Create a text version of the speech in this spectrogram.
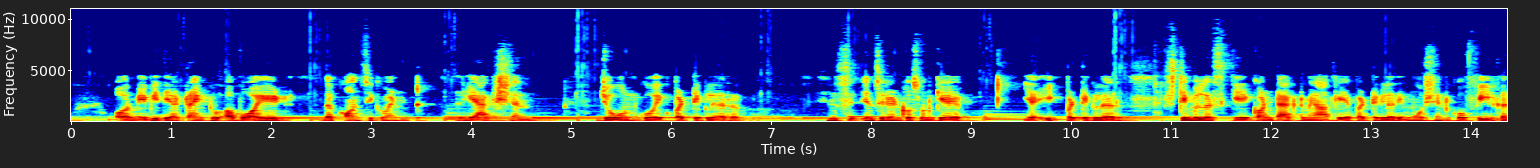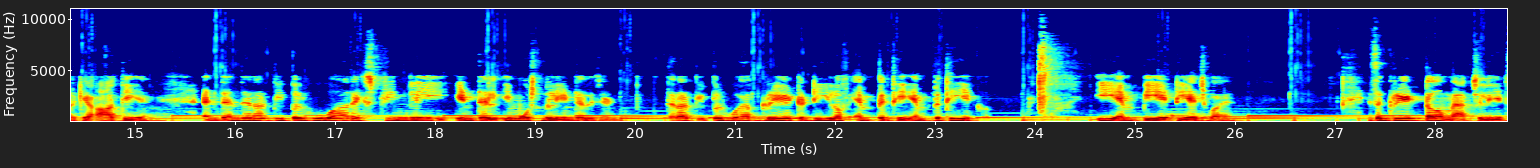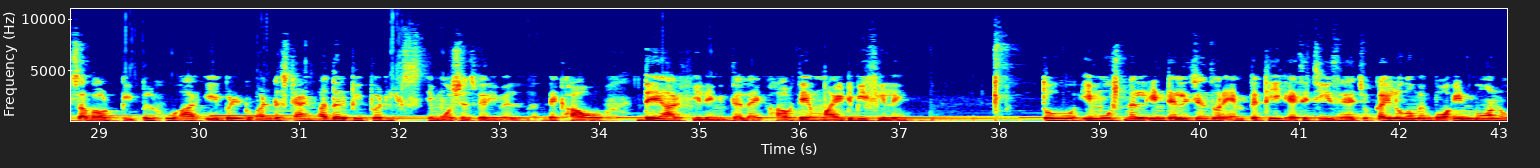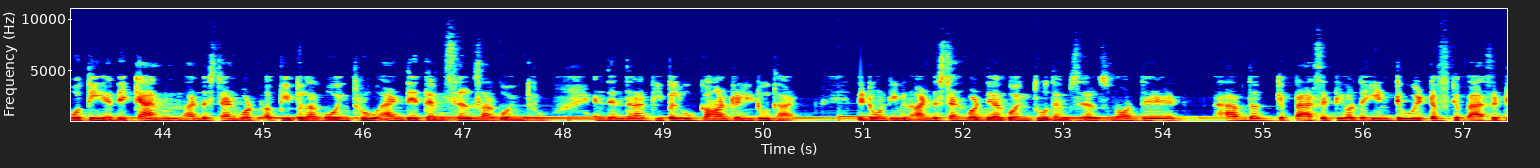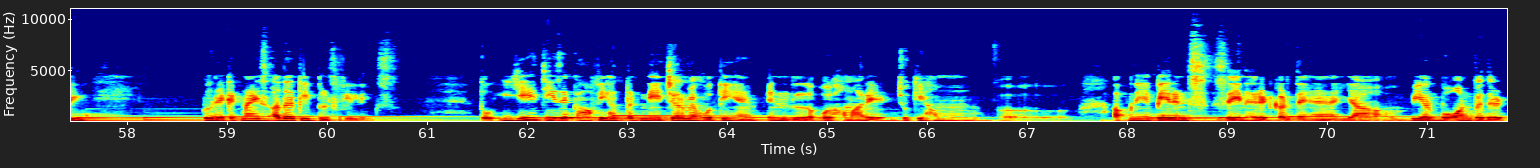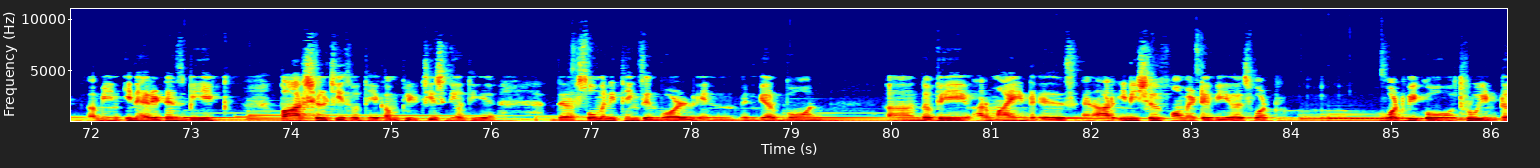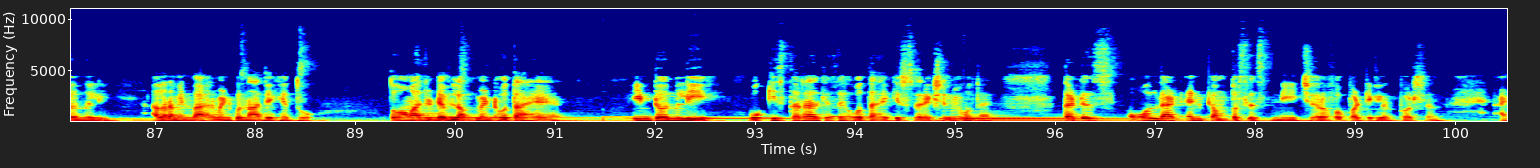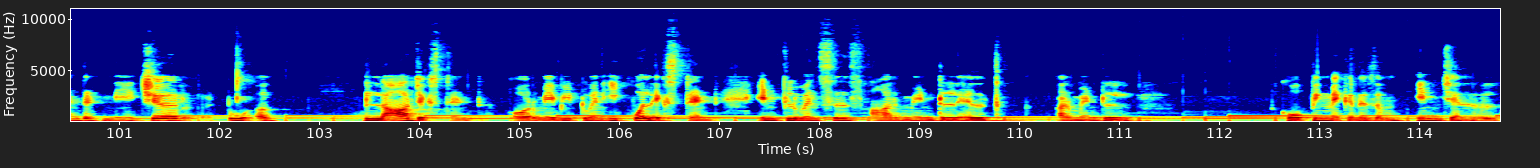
और maybe they are trying to avoid the consequent reaction जो उनको एक particular incident को सुन के या एक particular stimulus के contact में आके या पर्टिकुलर इमोशन को फील करके आती है। And then there are people who are extremely emotionally intelligent there are people who have great deal of empathy empathy एक E M P A T H Y it's a great term actually it's about people who are able to understand other people's emotions very well like how they are feeling they're like how they might be feeling तो emotional intelligence और empathy एक ऐसी चीज़ है जो कई लोगों में इन बॉर्न होती है they can understand what people are going through and they themselves are going through and then there are people who can't really do that they don't even understand what they are going through themselves not they have the capacity or the intuitive capacity to recognize other people's feelings. तो ये चीज़ें काफ़ी हद तक nature में होती हैं इन हमारे, जो कि हम अपने पेरेंट्स से इनहेरिट करते हैं या we are born with it I mean inheritance भी एक पार्शल चीज़ होती है कंप्लीट चीज़ नहीं होती है. There are so many things involve in when we are born the way our mind is and our initial formative years what what we go through internally अगर हम इन्वायरमेंट को ना देखें तो तो हमारा जो डेवलपमेंट होता है इंटरनली वो किस तरह कैसे होता है, किस डायरेक्शन में होता है that is all that encompasses nature of a particular person and that nature to a large extent or maybe to an equal extent influences our mental health, our mental coping coping mechanism in general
